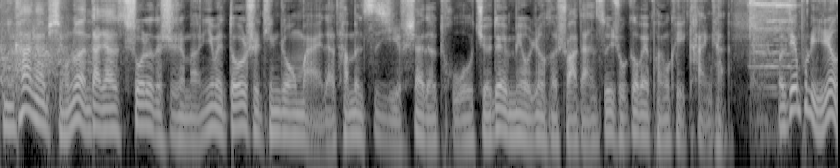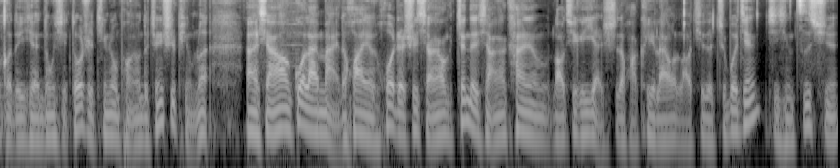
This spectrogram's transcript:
你看看评论，大家说着的是什么？因为都是听众买的，他们自己晒的图，绝对没有任何刷单。所以说各位朋友可以看一看，我店铺里任何的一些东西都是听众朋友的真实评论。啊，想要过来买的话，也或者是想要真的想要看老七给演示的话，可以来我老七的直播间进行咨询。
